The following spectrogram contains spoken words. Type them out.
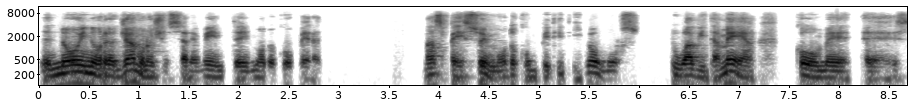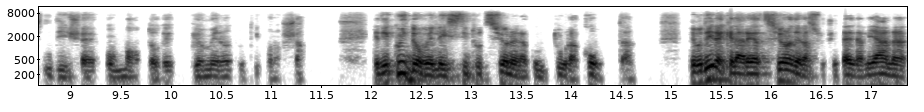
eh, noi non reagiamo necessariamente in modo cooperativo, ma spesso in modo competitivo, tua vita mea, come eh, dice un motto che più o meno tutti conosciamo. Ed è qui dove le istituzioni e la cultura contano. Devo dire che la reazione della società italiana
